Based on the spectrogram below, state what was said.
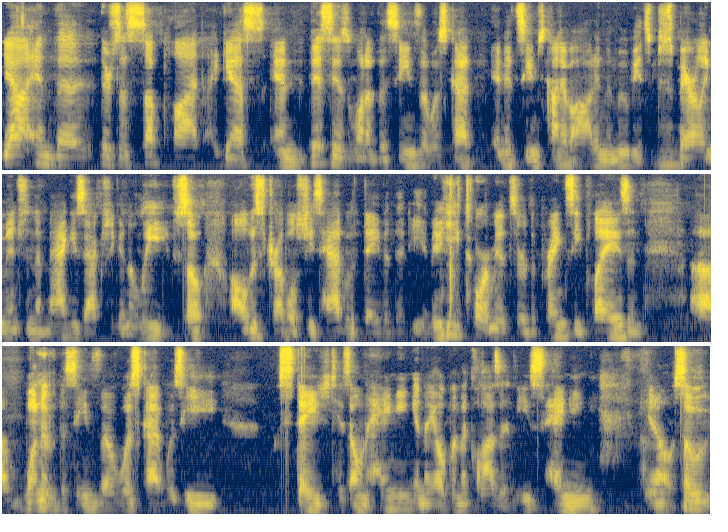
Yeah, and the there's a subplot, I guess, and this is one of the scenes that was cut, and it seems kind of odd in the movie. It's just barely mentioned that Maggie's actually going to leave. So all this trouble she's had with David, that he, I mean, he torments her, the pranks he plays, and uh, one of the scenes though was was he staged his own hanging, and they open the closet, and he's hanging. You know, so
